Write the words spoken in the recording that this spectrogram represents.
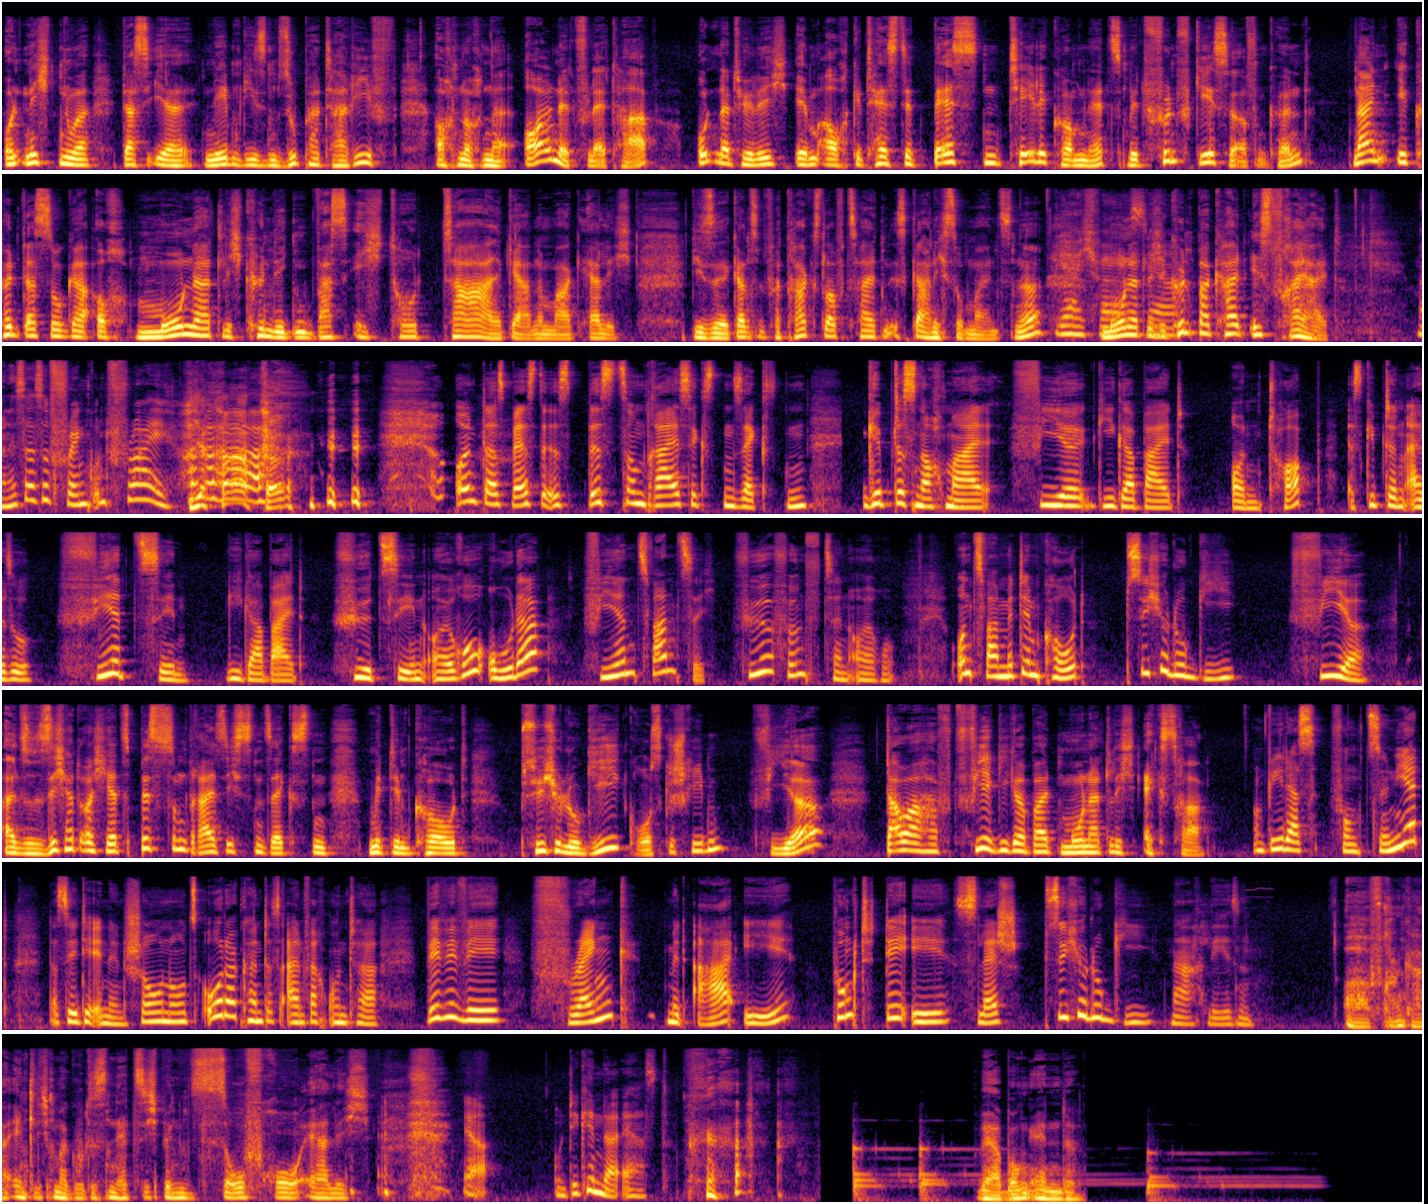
Und nicht nur, dass ihr neben diesem super Tarif auch noch eine AllNet-Flat habt und natürlich im auch getestet besten Telekom-Netz mit 5G surfen könnt. Nein, ihr könnt das sogar auch monatlich kündigen, was ich total gerne mag, ehrlich. Diese ganzen Vertragslaufzeiten ist gar nicht so meins, ne? Ja, ich weiß. Monatliche ja. Kündbarkeit ist Freiheit. Man ist also Frank und Fry. Ja. und das Beste ist, bis zum 30.06. gibt es nochmal 4 Gigabyte on top. Es gibt dann also 14 Gigabyte für 10 Euro oder 24 für 15 Euro. Und zwar mit dem Code Psychologie 4. Also sichert euch jetzt bis zum 30.06. mit dem Code Psychologie, großgeschrieben, 4, dauerhaft 4 GB monatlich extra. Und wie das funktioniert, das seht ihr in den Show Notes oder könnt es einfach unter www.frank mit ae.de slash Psychologie nachlesen. Oh, Franka, endlich mal gutes Netz. Ich bin so froh, ehrlich. ja, und die Kinder erst. Werbung Ende.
